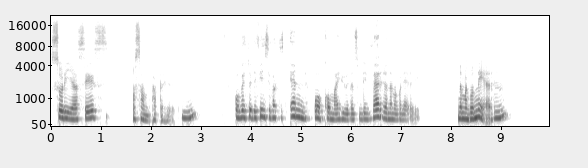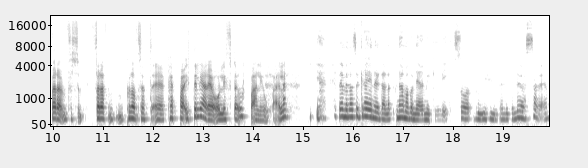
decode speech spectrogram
psoriasis och sandpapperhud. Mm. Och vet du, det finns ju faktiskt en åkomma i huden som blir värre när man går ner i vikt. När man går ner. Mm. Bara för, att på något sätt eh, peppa ytterligare och lyfta upp allihopa, eller? Nej men alltså grejen är den att när man går ner mycket i vikt så blir ju huden lite lösare.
